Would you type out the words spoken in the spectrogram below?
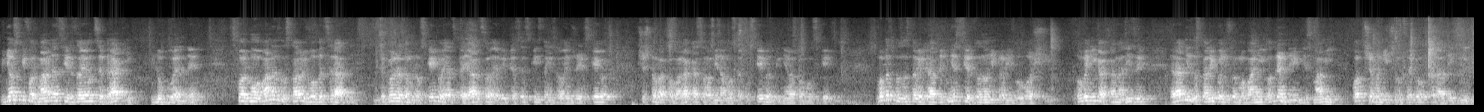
Wnioski formalne stwierdzające braki lub błędy sformułowane zostały wobec radnych Grzegorza Dąbrowskiego, Jacka Jarco, Ewy Piaseckiej, Stanisława Jędrzejewskiego, Krzysztofa Kowalaka, Sławomira Mostakowskiego, Zbigniewa Pawłowskiego. Wobec pozostałych radnych nie stwierdzono nieprawidłowości. O wynikach analizy radni zostali poinformowani odrębnymi pismami od przewodniczącego Rady Gminy.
